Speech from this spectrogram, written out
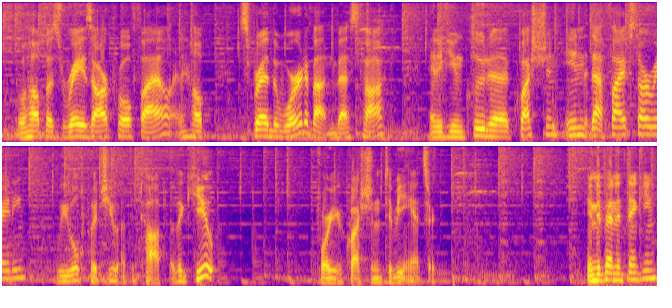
it will help us raise our profile and help spread the word about Invest Talk. And if you include a question in that five star rating, we will put you at the top of the queue for your question to be answered. Independent thinking,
